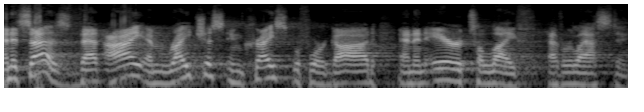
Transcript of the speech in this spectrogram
And it says that I am righteous in Christ before God and an heir to life everlasting.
